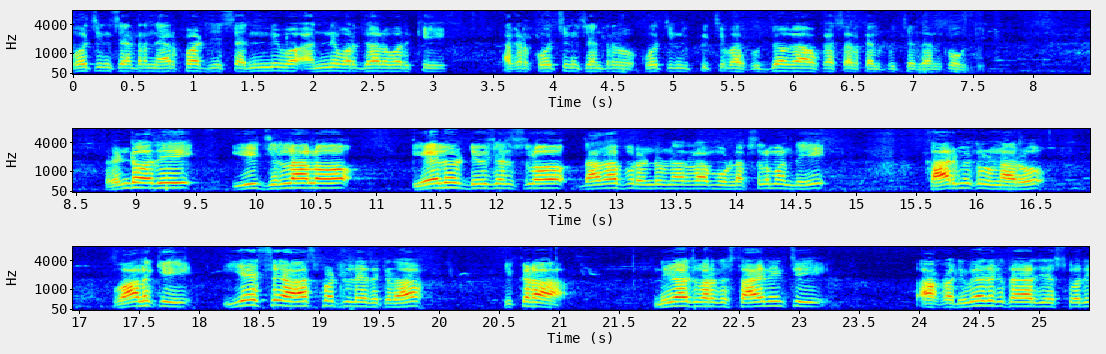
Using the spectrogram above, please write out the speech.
కోచింగ్ సెంటర్ని ఏర్పాటు చేసి అన్ని అన్ని వర్గాల వారికి అక్కడ కోచింగ్ సెంటర్ కోచింగ్ ఇప్పించి వారికి ఉద్యోగ అవకాశాలు కల్పించేదానికి ఒకటి. రెండవది ఈ జిల్లాలో ఏలూరు డివిజన్స్లో దాదాపు రెండున్నర మూడు లక్షల మంది కార్మికులు ఉన్నారు వాళ్ళకి ఈఎస్ఐ హాస్పిటల్ లేదు ఇక్కడ. ఇక్కడ నియోజకవర్గ స్థాయి నుంచి ఒక నివేదిక తయారు చేసుకొని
